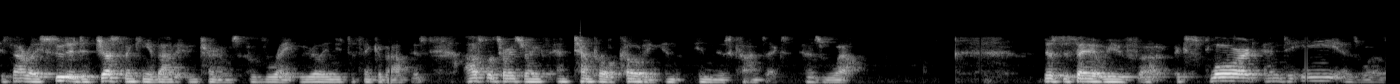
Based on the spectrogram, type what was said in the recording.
it's not really suited to just thinking about it in terms of rate. We really need to think about this oscillatory strength and temporal coding in, in this context as well. Just to say that we've uh, explored N to E as well as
